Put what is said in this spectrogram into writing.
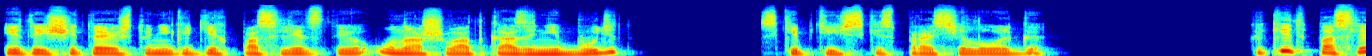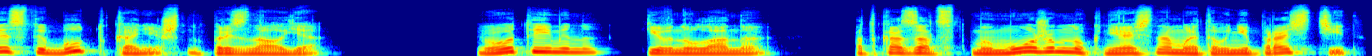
«И ты считаешь, что никаких последствий у нашего отказа не будет?» – скептически спросила Ольга. «Какие-то последствия будут, конечно», — признал я. «Вот именно», — кивнула она. «Отказаться мы можем, но князь нам этого не простит».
